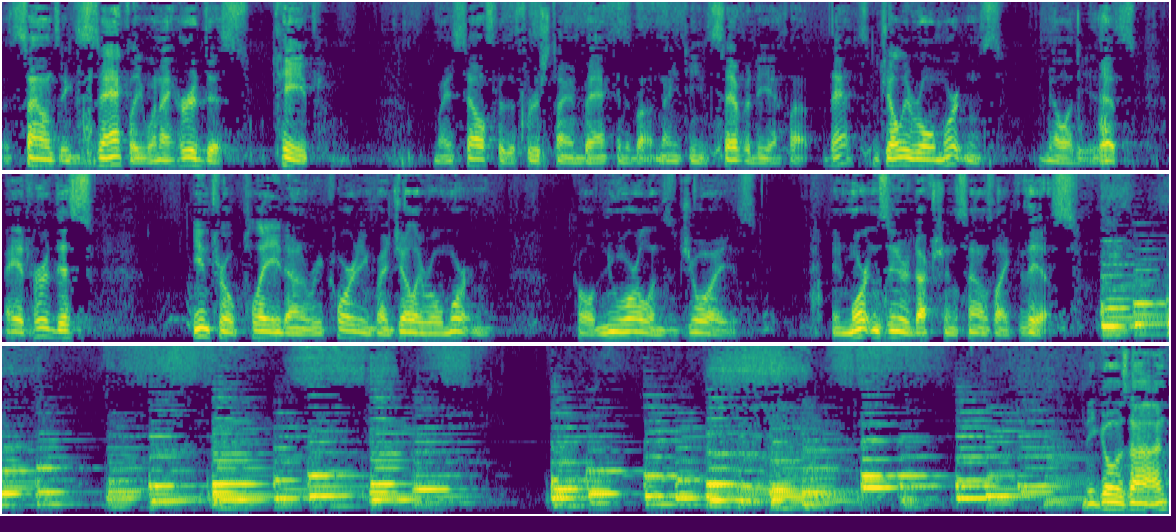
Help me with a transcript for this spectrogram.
It sounds exactly when I heard this tape myself for the first time back in about 1970. I thought that's Jelly Roll Morton's melody. That's I had heard this intro played on a recording by Jelly Roll Morton called New Orleans Joys, and Morton's introduction sounds like this. And he goes on.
